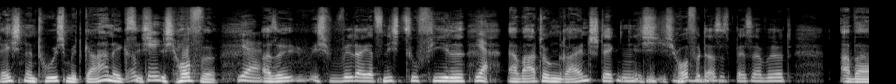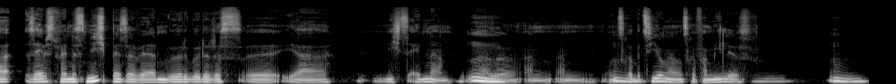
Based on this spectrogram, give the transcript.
Rechnen tue ich mit gar nichts. Okay. Ich, ich hoffe. Ja. Also ich will da jetzt nicht zu viel Ja. Erwartungen reinstecken. Ich, ich hoffe, dass es besser wird. Aber selbst wenn es nicht besser werden würde, würde das äh, ja nichts ändern. Mhm. Also an, an unserer Beziehung, an unserer Familie. Das Mhm.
